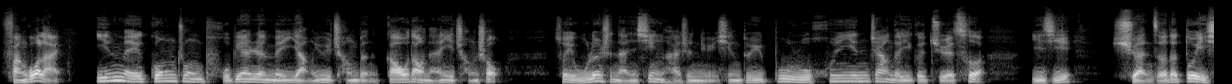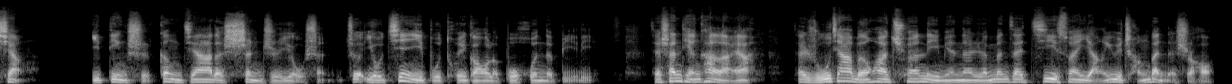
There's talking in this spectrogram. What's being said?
反过来，因为公众普遍认为养育成本高到难以承受，所以无论是男性还是女性，对于步入婚姻这样的一个决策以及选择的对象。一定是更加的慎之又慎，这又进一步推高了不婚的比例。在山田看来啊，在儒家文化圈里面呢，人们在计算养育成本的时候，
